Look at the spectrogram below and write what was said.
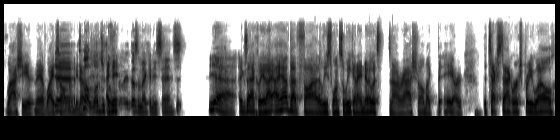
flashy and they have lights yeah, on them. You it's know, not logical. Think, it doesn't make any sense. Yeah, exactly. And I, I, have that thought at least once a week, and I know it's not rational. I'm like, hey, our the tech stack works pretty well.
